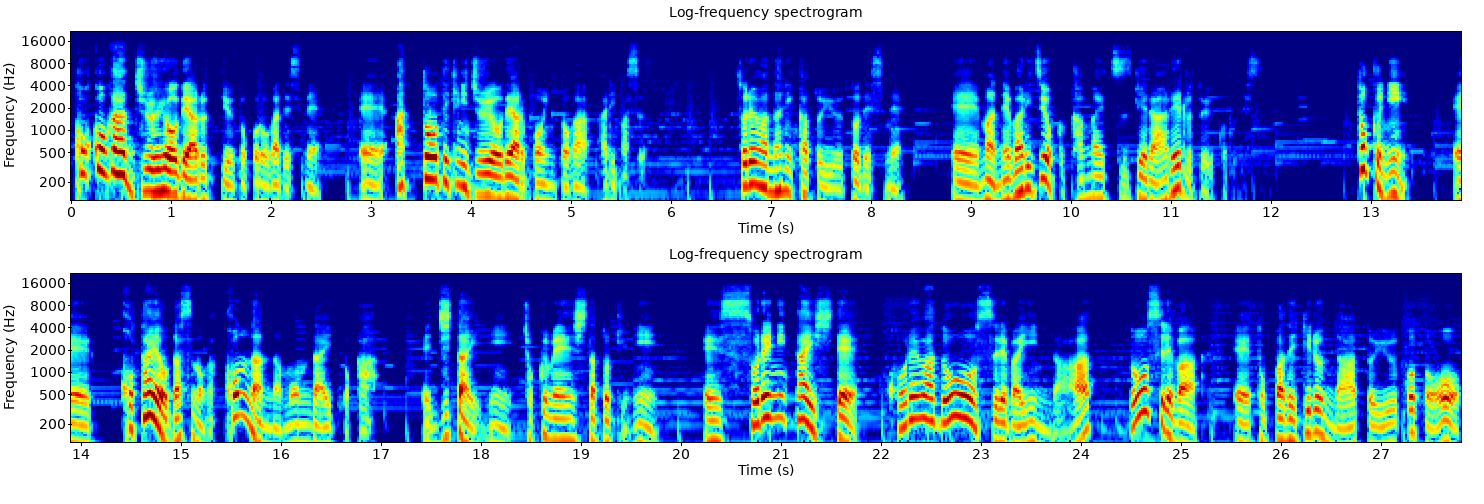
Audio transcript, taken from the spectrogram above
ここが重要であるっていうところがですね、えー、圧倒的に重要であるポイントがあります。それは何かというとですね、えー、まあ、粘り強く考え続けられるということです。特に、え答えを出すのが困難な問題とか、え事態に直面したときに、えそれに対して、これはどうすればいいんだ？どうすればえー、突破できるんだということを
